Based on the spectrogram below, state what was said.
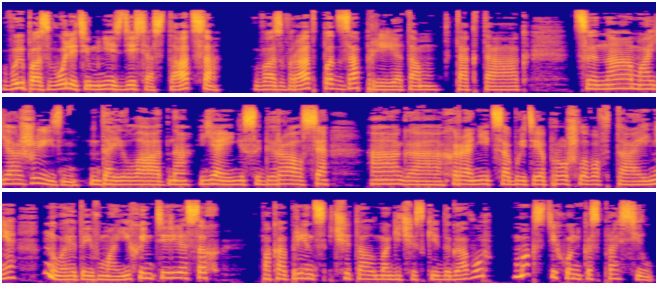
«Вы позволите мне здесь остаться?» Возврат под запретом. Так-так. Цена моя жизнь. Да и ладно, я и не собирался. Ага, хранить события прошлого в тайне, но это и в моих интересах. Пока принц читал магический договор, Макс тихонько спросил.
